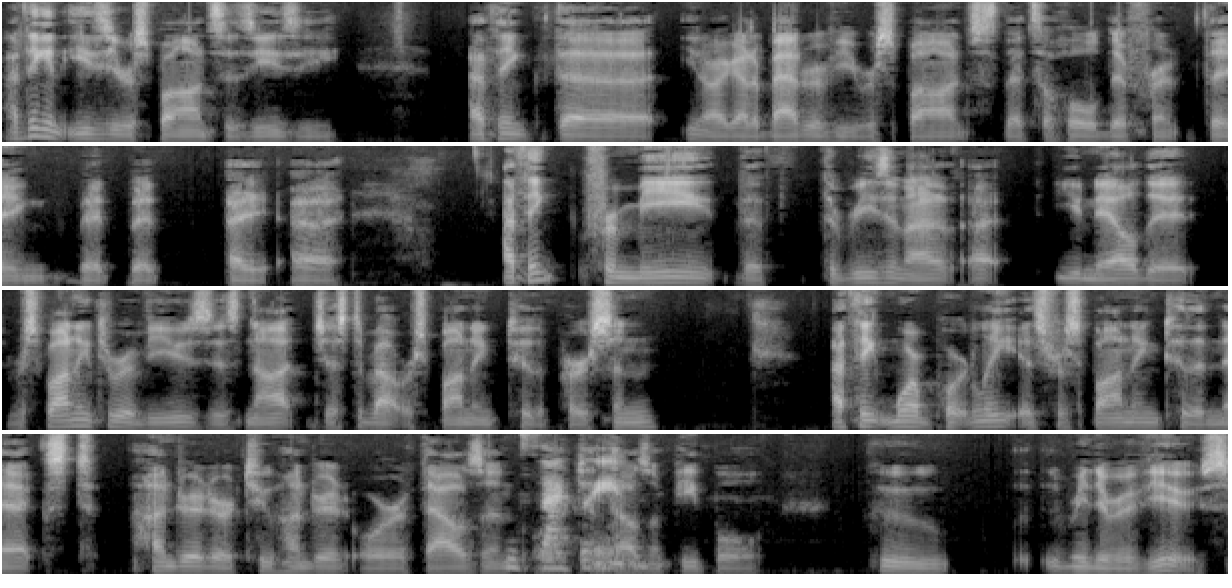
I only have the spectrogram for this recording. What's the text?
I think an easy response is easy. I think the, you know, I got a bad review response. That's a whole different thing. But, but I, uh, I think for me, the the reason I, I you nailed it. Responding to reviews is not just about responding to the person. I think more importantly, it's responding to the next hundred or two hundred or a thousand exactly. or ten thousand people who read the reviews.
